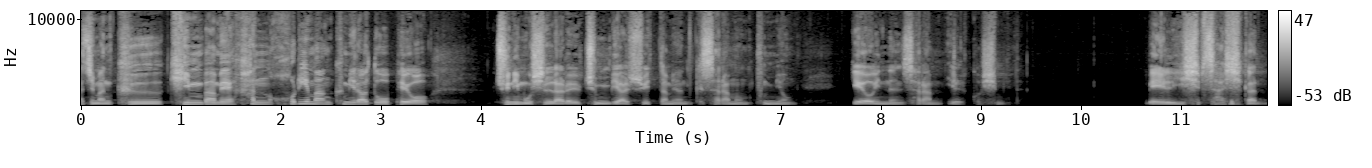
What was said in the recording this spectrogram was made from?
하지만 그 긴 밤에 한 허리만큼이라도 베어 주님 오실 날을 준비할 수 있다면 그 사람은 분명 깨어 있는 사람일 것입니다. 매일 24시간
